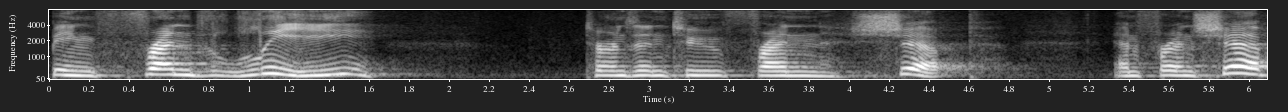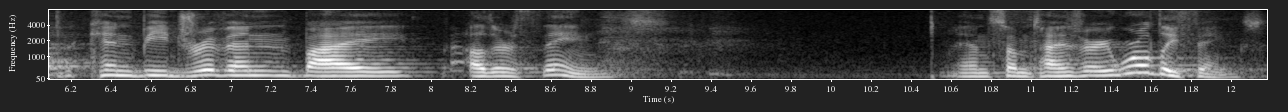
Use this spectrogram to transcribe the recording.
being friendly turns into friendship. And friendship can be driven by other things, and sometimes very worldly things.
